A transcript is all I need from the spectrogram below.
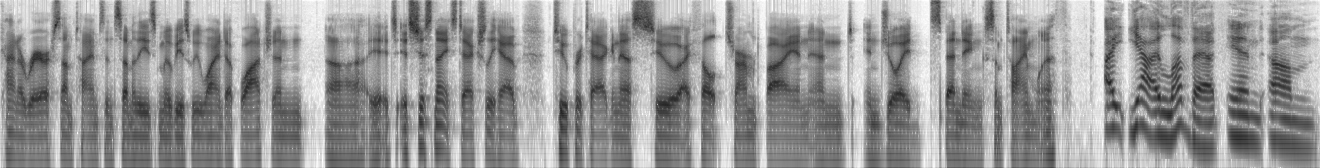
kind of rare sometimes in some of these movies we wind up watching. Uh, it's, it's just nice to actually have two protagonists who I felt charmed by and, and enjoyed spending some time with. I yeah, I love that. And um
